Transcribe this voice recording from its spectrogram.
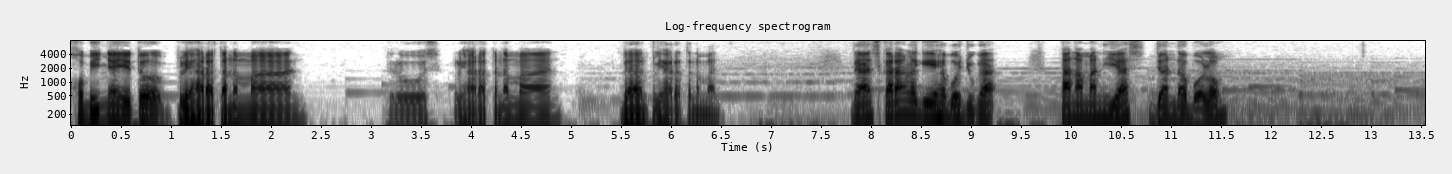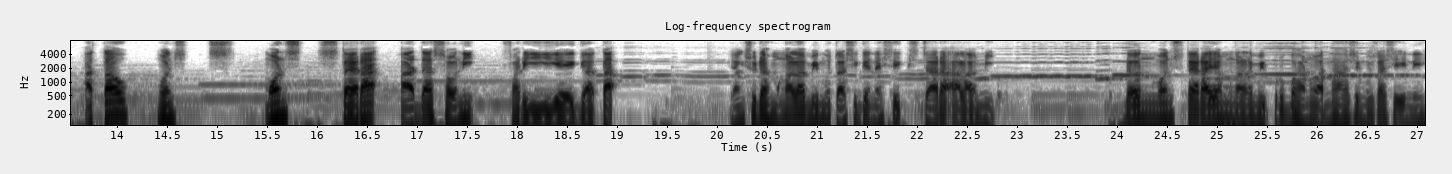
hobinya yaitu pelihara tanaman, terus pelihara tanaman dan pelihara tanaman. Dan sekarang lagi heboh juga tanaman hias janda bolong atau monstera ada Sony variegata yang sudah mengalami mutasi genetik secara alami. Daun monstera yang mengalami perubahan warna hasil mutasi ini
